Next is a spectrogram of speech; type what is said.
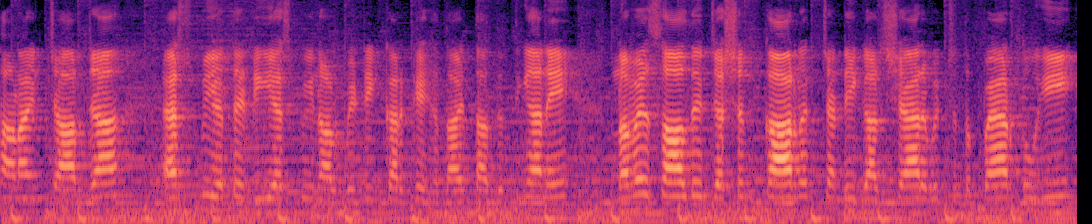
ਥਾਣਾ ਇੰਚਾਰਜਾਂ ਐਸਪੀ ਅਤੇ ਡੀਐਸਪੀ ਨਾਲ ਮੀਟਿੰਗ ਕਰਕੇ ਹਦਾਇਤਾਂ ਦਿੱਤੀਆਂ ਨੇ। ਨਵੇਂ ਸਾਲ ਦੇ ਜਸ਼ਨ ਕਾਰਨ ਚੰਡੀਗੜ੍ਹ ਸ਼ਹਿਰ ਵਿੱਚ ਦੁਪਹਿਰ ਤੋਂ ਹੀ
